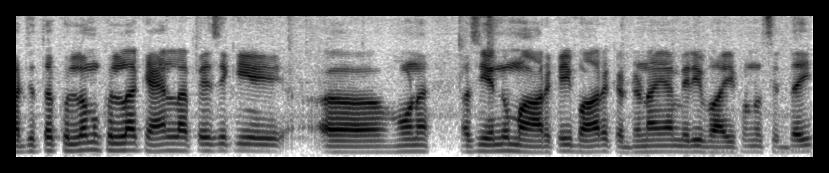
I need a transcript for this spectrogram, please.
ਅੱਜ ਤਾਂ ਖੁੱਲਮ ਖੁੱਲਾ ਕਹਿਣ ਲੱਗ ਪਏ ਸੀ ਕਿ ਹੁਣ ਅਸੀਂ ਇਹਨੂੰ ਮਾਰ ਕੇ ਹੀ ਬਾਹਰ ਕੱਢਣਾ ਆ। ਮੇਰੀ ਵਾਈਫ ਨੂੰ ਸਿੱਧਾ ਹੀ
